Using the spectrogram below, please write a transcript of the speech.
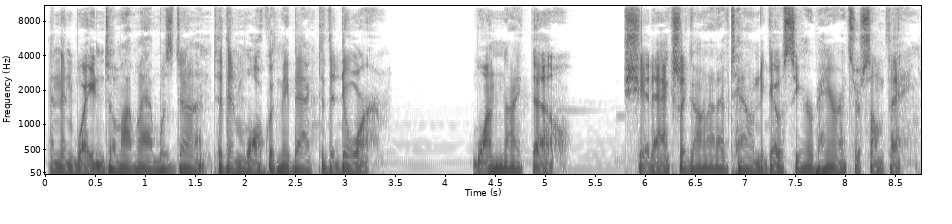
and then wait until my lab was done to then walk with me back to the dorm. One night, though, she had actually gone out of town to go see her parents or something.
